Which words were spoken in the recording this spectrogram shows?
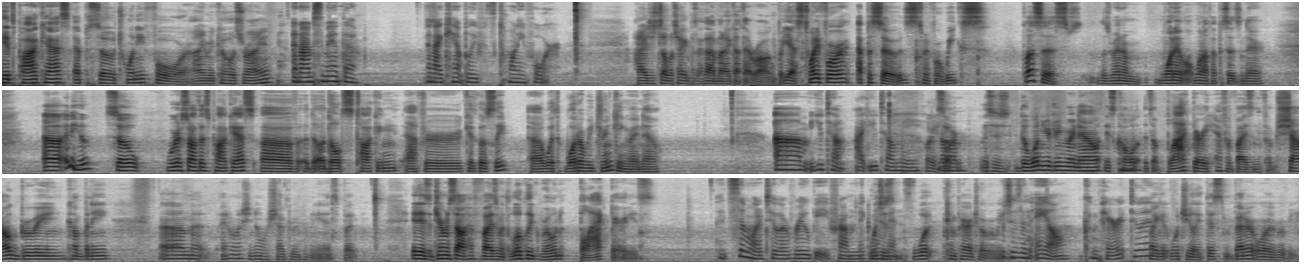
Kids podcast, episode 24. I'm your co host, Ryan. And I'm Samantha. And I can't believe it's 24. I just double checked because I thought I might have got that wrong. But yes, 24 episodes, 24 weeks, plus a, those random one one off episodes in there. Uh, anywho, so we're going to start off this podcast of ad- adults talking after kids go to sleep uh, with What Are We Drinking right now? Um, you tell uh, you tell me, Okay, Norm. so this is the one you're drinking right now is called it's a blackberry hefeweizen from Schaug Brewing Company. Um, I don't actually know where Schaug Brewing Company is, but it is a German style hefeweizen with locally grown blackberries, It's similar to a ruby from which is what compare it to a ruby. which is an ale. Compare it to it. like, would you like this better or the ruby?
